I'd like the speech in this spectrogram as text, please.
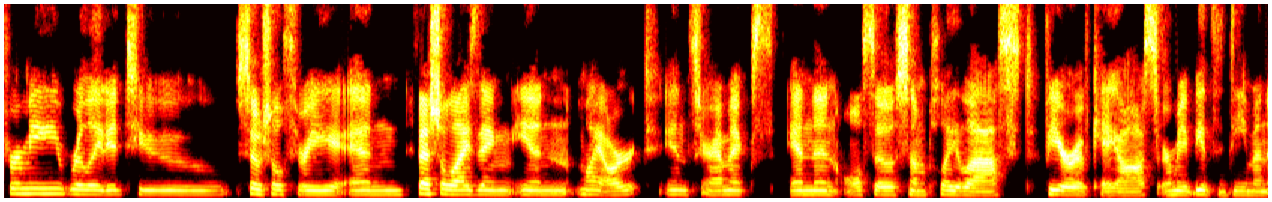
for me related to social three and specializing in my art in ceramics, and then also some play last fear of chaos, or maybe it's demon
